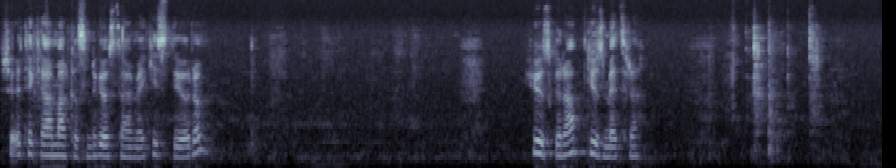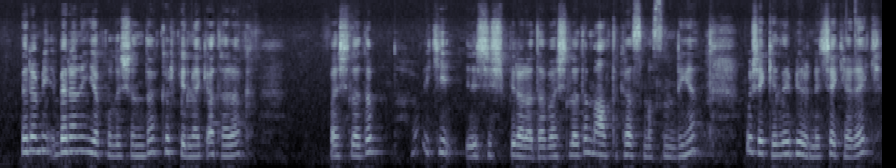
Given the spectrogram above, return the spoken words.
Şöyle tekrar markasını göstermek istiyorum. 100 gram 100 metre. Berenin yapılışında 40 ilmek atarak başladım. İki şiş bir arada başladım altı kasmasın diye. Bu şekilde birini çekerek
